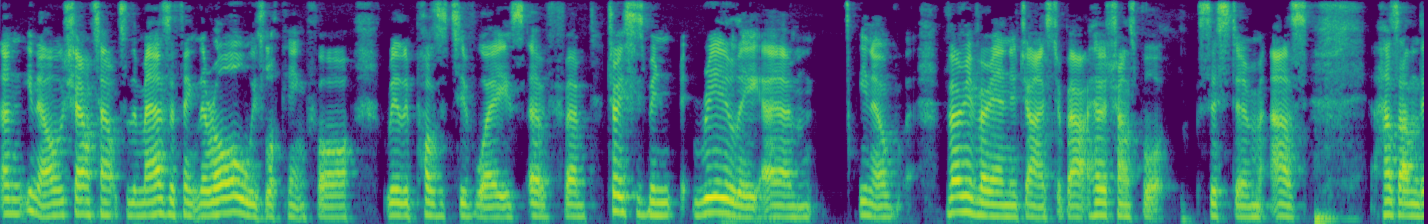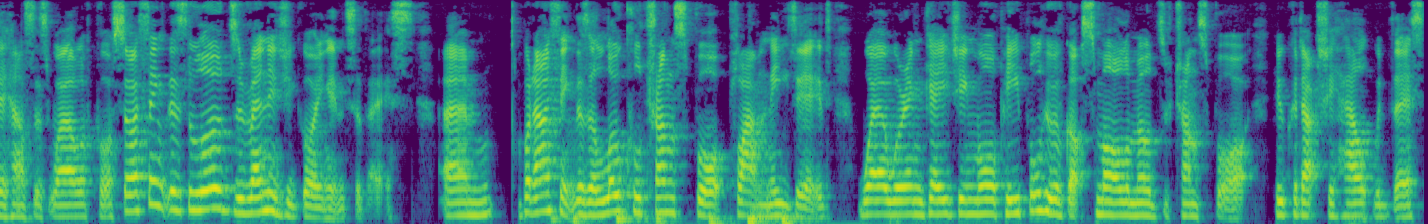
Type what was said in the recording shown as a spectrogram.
and you know shout out to the mayors i think they're always looking for really positive ways of um, tracy's been really um, you know very very energized about her transport system as has andy has as well of course. So i think there's loads of energy going into this. Um, but I think there's a local transport plan needed where we're engaging more people who have got smaller modes of transport who could actually help with this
